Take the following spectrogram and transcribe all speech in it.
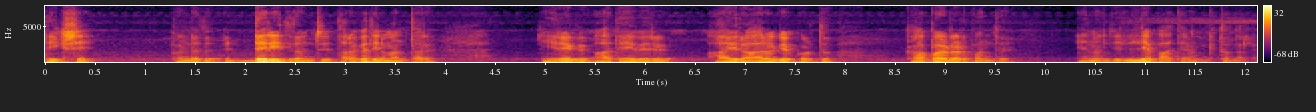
ದೀಕ್ಷೆ ಪಂಡದು ಎಡ್ಡೆ ರೀತಿದೊಂಜಿ ತರಗತಿನ ಮಂತಾರೆ ಈರೆಗ್ ಆ ದೇವರು ಆಯುರ ಆರೋಗ್ಯ ಕೊರ್ದು ಕಾಪಾಡಾಡ್ ಪಂದ್ ಏನೊಂದು ಇಲ್ಲೇ ಪಾತ್ರೆ ನಮಗೆ ತೊಂದರೆ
